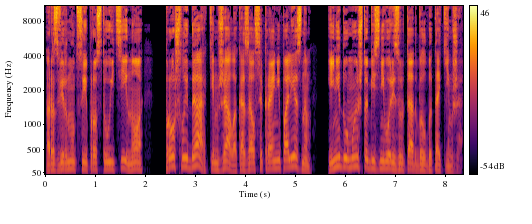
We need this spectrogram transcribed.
развернуться и просто уйти, но прошлый дар, кинжал, оказался крайне полезным, и не думаю, что без него результат был бы таким же.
